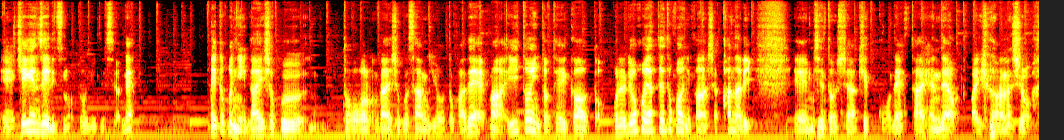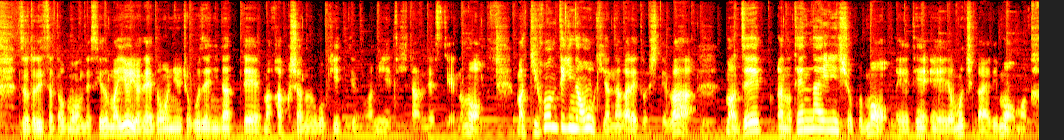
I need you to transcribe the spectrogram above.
えー軽減税率の導入ですよね。え特に外食と、外食産業とかで、まあ、イートインとテイクアウト、これ両方やってるところに関してはかなり、えー店としては結構ね、大変だよとかいう話をずっと出てたと思うんですけど、まあ、いよいよね、導入直前になって、まあ、各社の動きっていうのが見えてきたんですけれども、まあ、基本的な大きな流れとしては、まあ、税、あの、店内飲食も、えーてえーお持ち帰りも、まあ、価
